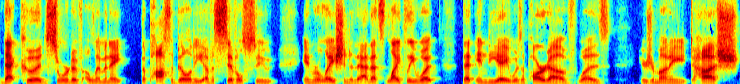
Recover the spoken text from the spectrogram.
that could sort of eliminate the possibility of a civil suit in relation to that. That's likely what that NDA was a part of. Was here's your money to hush.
